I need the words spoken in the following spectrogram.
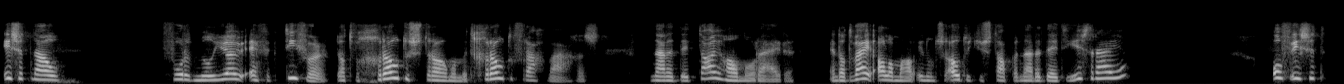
is het nou voor het milieu effectiever dat we grote stromen met grote vrachtwagens naar de detailhandel rijden en dat wij allemaal in onze autootje stappen naar de DTS rijden? Of is het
